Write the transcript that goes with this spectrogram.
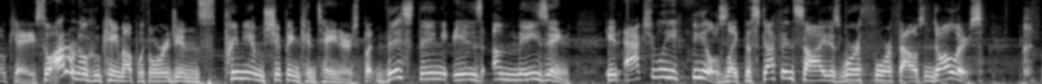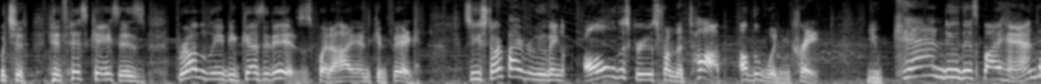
Okay, so I don't know who came up with Origin's premium shipping containers, but this thing is amazing. It actually feels like the stuff inside is worth $4,000, which in this case is probably because it is. It's quite a high-end config. So you start by removing all the screws from the top of the wooden crate. You can do this by hand,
